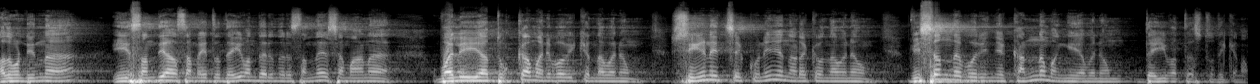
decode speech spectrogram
അതുകൊണ്ട് ഇന്ന് ഈ സന്ധ്യാസമയത്ത് ദൈവം തരുന്നൊരു സന്ദേശമാണ് വലിയ ദുഃഖം അനുഭവിക്കുന്നവനും ക്ഷീണിച്ച് കുനിഞ്ഞു നടക്കുന്നവനും വിശന്ന് പൊരിഞ്ഞ് കണ്ണു മങ്ങിയവനും ദൈവത്തെ സ്തുതിക്കണം.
